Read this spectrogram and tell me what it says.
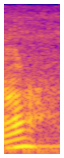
Huh?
